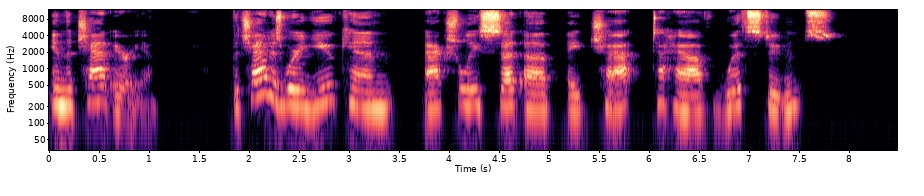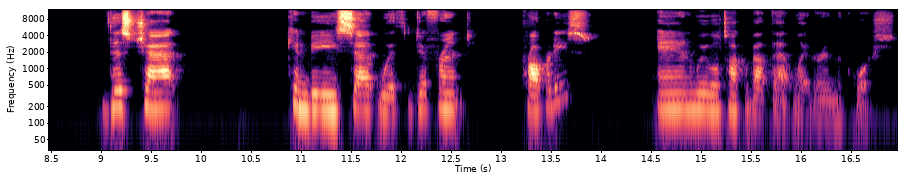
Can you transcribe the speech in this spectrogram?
In the chat area, the chat is where you can actually set up a chat to have with students. This chat can be set with different properties and we will talk about that later in the course.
